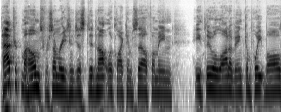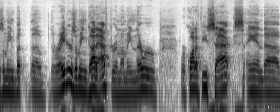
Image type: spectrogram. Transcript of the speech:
Patrick Mahomes, for some reason, just did not look like himself. I mean, he threw a lot of incomplete balls. I mean, but the the Raiders, I mean, got after him. I mean, there were were quite a few sacks and uh,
